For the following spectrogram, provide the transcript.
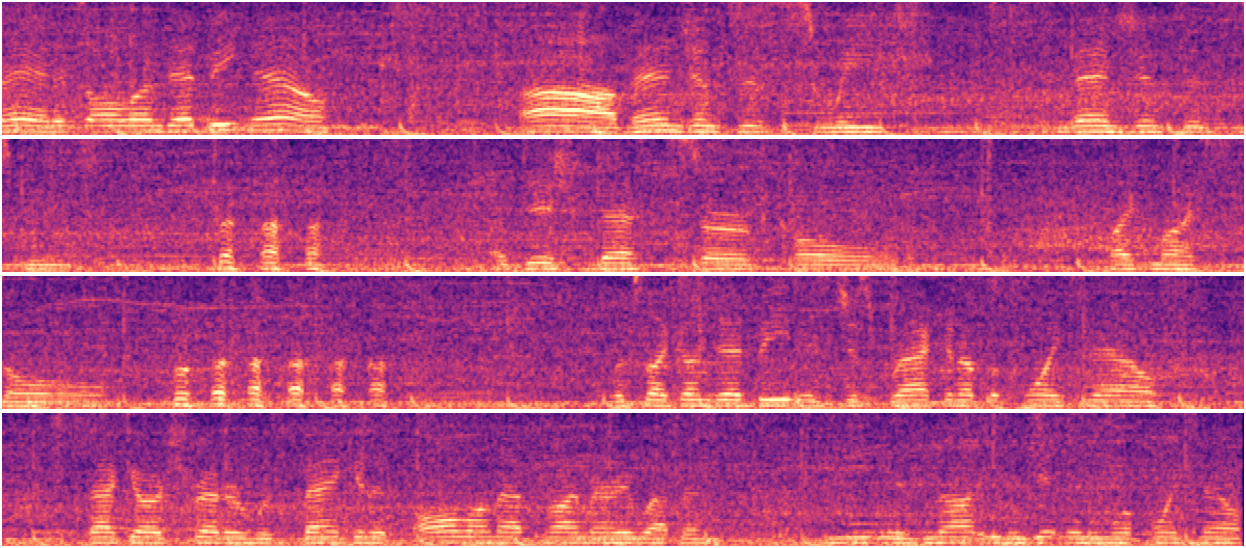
man, it's all undead beat now. Ah, vengeance is sweet. Vengeance is sweet. a dish best served cold. Like my soul. Looks like Undead Beat is just racking up the points now. Backyard Shredder was banking it all on that primary weapon. He is not even getting any more points now.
